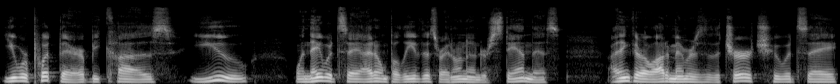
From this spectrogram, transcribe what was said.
You were put there because you, when they would say, "I don't believe this" or "I don't understand this," I think there are a lot of members of the church who would say,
